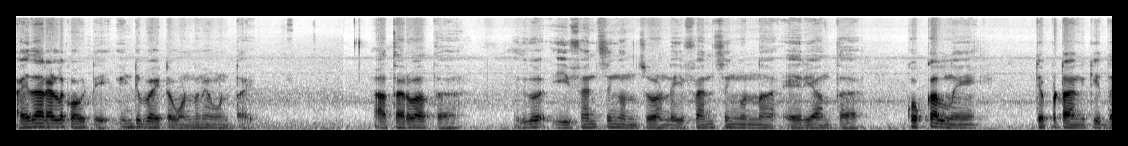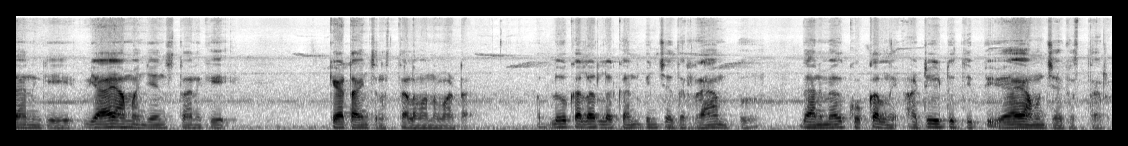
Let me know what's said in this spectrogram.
ఐదారేళ్ళకు ఒకటి ఇంటి బయట ఉండనే ఉంటాయి. ఆ తర్వాత ఇదిగో ఈ ఫెన్సింగ్ ఉంది చూడండి. ఈ ఫెన్సింగ్ ఉన్న ఏరియా అంతా కుక్కల్ని తిప్పటానికి దానికి వ్యాయామం చేయించడానికి కేటాయించిన స్థలం అన్నమాట. బ్లూ కలర్లో కనిపించేది ర్యాంప్. దాని మీద కుక్కల్ని అటు ఇటు తిప్పి వ్యాయామం చేపిస్తారు.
